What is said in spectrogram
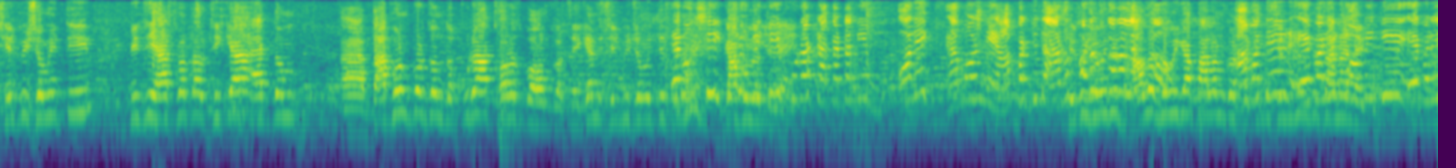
শিল্পী সমিতি পিজি হাসপাতাল থেকে একদম দাফন পর্যন্ত পুরা খরচ বহন করছে এখানে শিল্পী সমিতির কোনো গাফুলতি নেই পুরো টাকাটা নিয়ে অনেক অ্যামাউন্ট নিয়ে আবার যদি আরও খরচ করা ভালো ভূমিকা পালন করছে, আমাদের এবারে জানায় নাই তো। কমিটি এবারে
